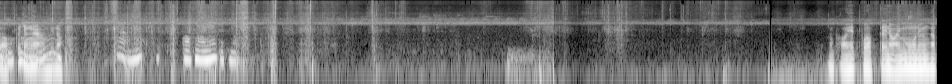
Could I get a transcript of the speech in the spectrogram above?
ดอกก็จะงามอยู่เนาะงามเนาะออกน้อยแน่แต่พี่น้อง พ อเห็ดปวกไก่หน่อยหมูหนึงครับ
